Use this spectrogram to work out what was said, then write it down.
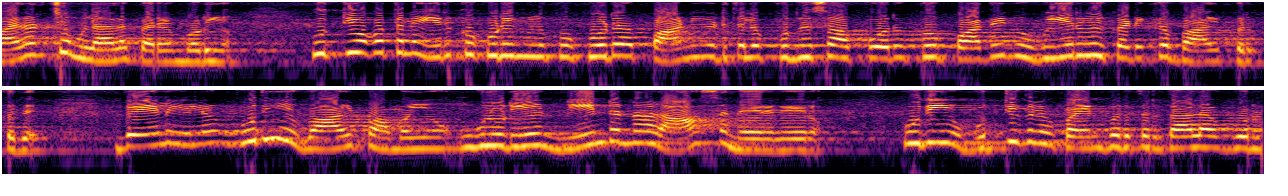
வளர்ச்சி உங்களால் பெற முடியும். உத்தியோகத்தில் இருக்கக்கூடியவங்களுக்கு கூட பணியிடத்தில் புதுசாக பொறுப்பு பதவி உயர்வு கிடைக்க வாய்ப்பு இருக்குது. வேலையில் புதிய வாய்ப்பு அமையும். உங்களுடைய நீண்ட நாள் ஆசை நிறைவேறும். புதிய உத்திகளை பயன்படுத்துறதால ஒரு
